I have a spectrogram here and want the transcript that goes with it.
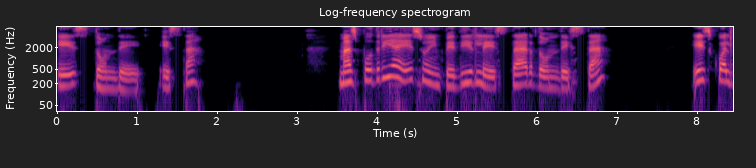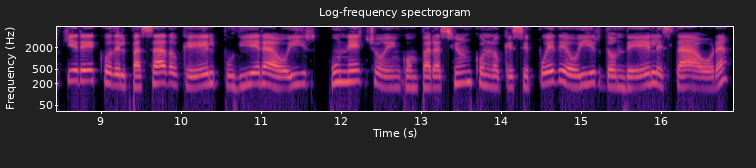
es donde está. Mas ¿podría eso impedirle estar donde está? ¿Es cualquier eco del pasado que él pudiera oír un hecho en comparación con lo que se puede oír donde él está ahora?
